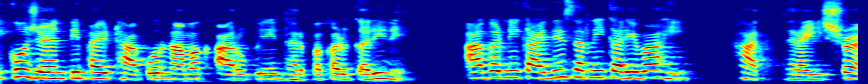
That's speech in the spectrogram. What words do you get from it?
ઇકો જયંતિભાઈ ઠાકોર નામક આરોપીની ધરપકડ કરીને આગળની કાયદેસરની કાર્યવાહી હાથ ધરાઈ છે.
